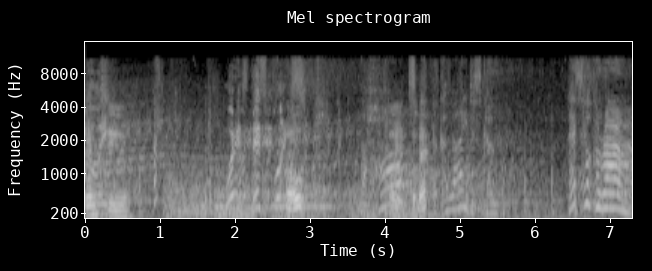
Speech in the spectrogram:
One, finally. two. What is this place? Oh. The Wait, heart go back. the kaleidoscope. Let's look around.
